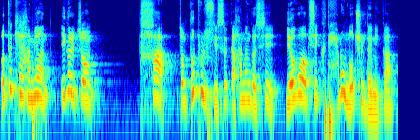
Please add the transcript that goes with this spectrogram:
어떻게 하면 이걸 좀 다 좀 덮을 수 있을까 하는 것이 여과 없이 그대로 노출되니까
